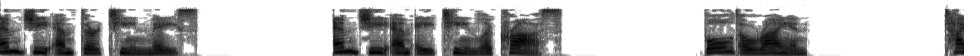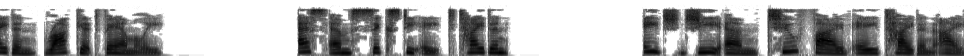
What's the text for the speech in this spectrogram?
MGM-13 Mace MGM-18 Lacrosse Bold Orion Titan rocket family SM-68 Titan HGM-25A Titan I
